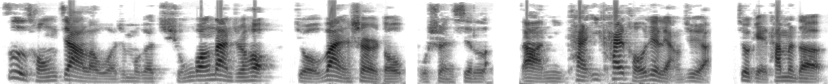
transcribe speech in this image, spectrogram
自从嫁了我这么个穷光蛋之后。就万事都不顺心了啊！你看一开头这两句啊，就给他们的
